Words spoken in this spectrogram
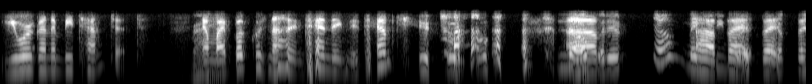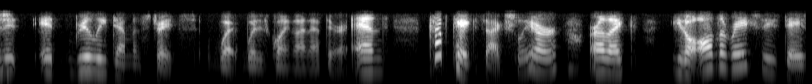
you are going to be tempted. Right. Now, my book was not intending to tempt you. no, um, but it you know, makes uh, people but but but it it really demonstrates what what is going on out there. And cupcakes actually are are like you know all the rage these days.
